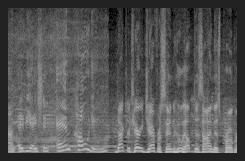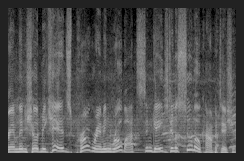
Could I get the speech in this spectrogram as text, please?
um, aviation and coding. Dr. Terry Jefferson, who helped design this program, then showed me kids programming robots engaged in a sumo competition.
